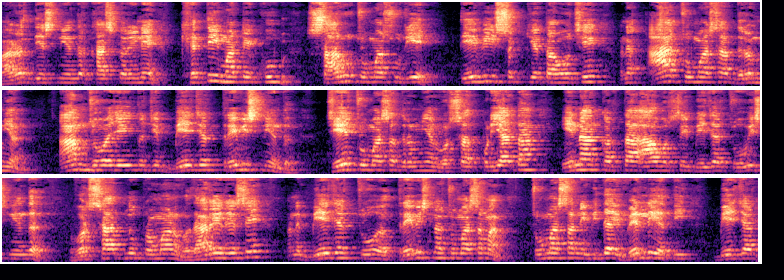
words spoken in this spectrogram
ભારત દેશની અંદર ખાસ કરીને ખેતી માટે ખૂબ સારું ચોમાસું રહે તેવી શક્યતાઓ છે. અને આ ચોમાસા દરમિયાન આમ જોવા જઈએ તો જે બે હજાર ત્રેવીસની અંદર જે ચોમાસા દરમિયાન વરસાદ પડ્યા હતા, એના કરતાં આ વર્ષે બે હજાર ચોવીસની અંદર વરસાદનું પ્રમાણ વધારે રહેશે અને બે હજાર ત્રેવીસના ચોમાસામાં ચોમાસાની વિદાય વહેલી હતી. બે હજાર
